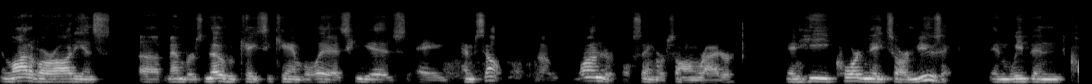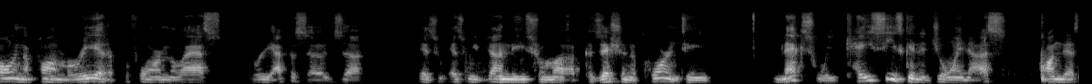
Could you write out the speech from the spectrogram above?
And a lot of our audience uh, members know who Casey Campbell is. He is a himself a wonderful singer songwriter, and he coordinates our music. And we've been calling upon Maria to perform the last three episodes uh, as as we've done these from a position of quarantine. Next week, Casey's going to join us on this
